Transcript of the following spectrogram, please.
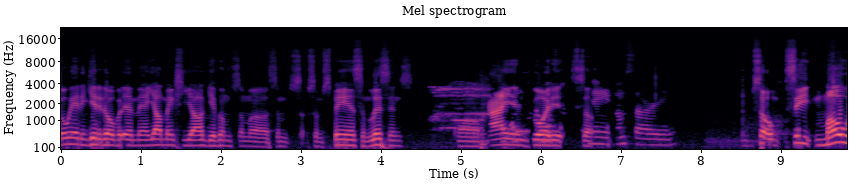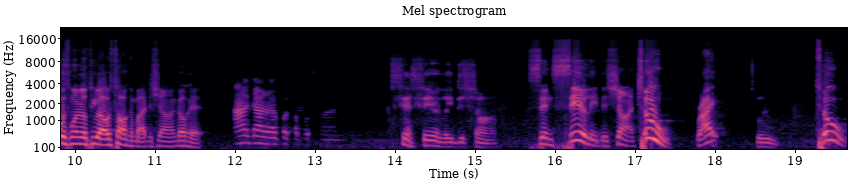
go ahead and get it over there, man. Y'all make sure y'all give him some uh some some, some spins, some listens. Um, I enjoyed it. So Name, I'm sorry. so see, Mo was one of those people I was talking about. Deshaun, go ahead. I got it up a couple times. Sincerely, Deshaun. Sincerely, Deshaun. Two, right? Ooh. Two.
